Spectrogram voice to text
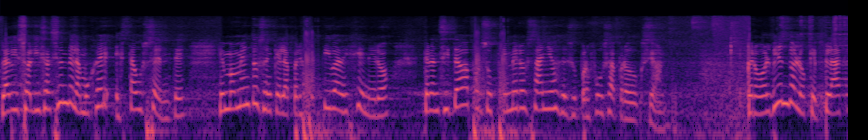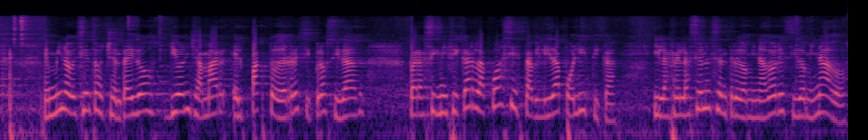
la visualización de la mujer está ausente en momentos en que la perspectiva de género transitaba por sus primeros años de su profusa producción. Pero volviendo a lo que Platt en 1982 dio en llamar el Pacto de Reciprocidad para significar la cuasi estabilidad política y las relaciones entre dominadores y dominados,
